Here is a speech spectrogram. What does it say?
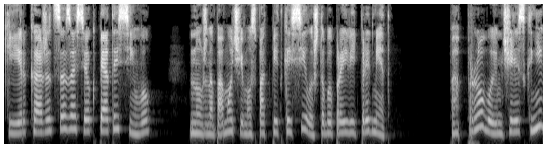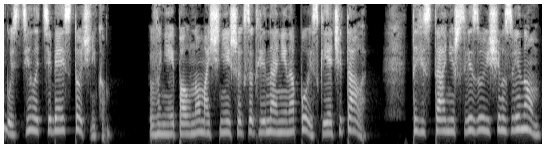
Кир, кажется, засек пятый символ. Нужно помочь ему с подпиткой силы, чтобы проявить предмет. Попробуем через книгу сделать тебя источником. В ней полно мощнейших заклинаний на поиск, я читала. Ты станешь связующим звеном.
